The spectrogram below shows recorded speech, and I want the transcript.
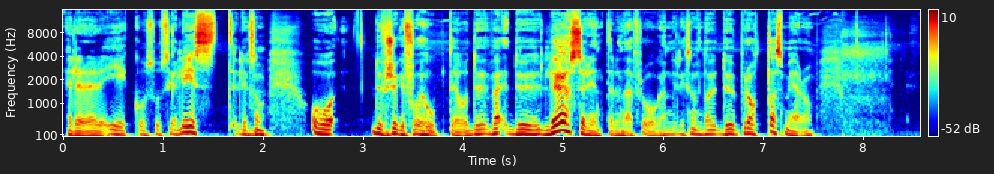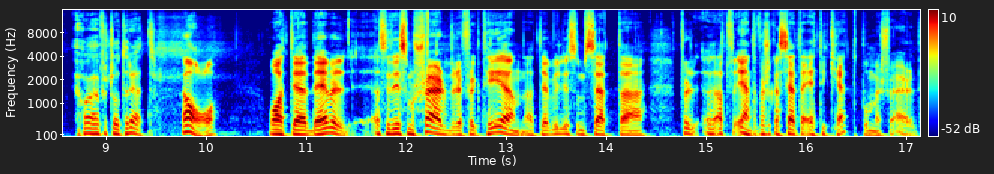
eller är det ekosocialist? Liksom, och du försöker få ihop det och du, du löser inte den här frågan, liksom, du, du brottas med dem. Har jag förstått rätt? Ja, och att det, det är väl alltså det är som självreflekterande, att jag vill liksom sätta, för, att egentligen försöka sätta etikett på mig själv.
